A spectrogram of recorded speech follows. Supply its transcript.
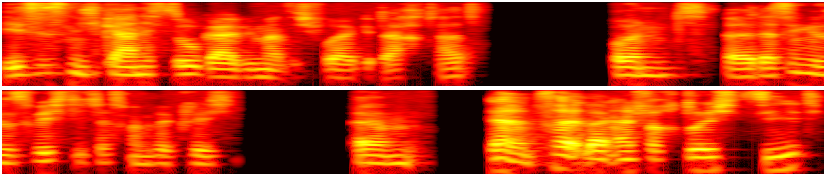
ist es nicht gar nicht so geil, wie man sich vorher gedacht hat. Und, äh, deswegen ist es wichtig, dass man wirklich, ähm, ja, 'ne Zeit lang einfach durchzieht,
